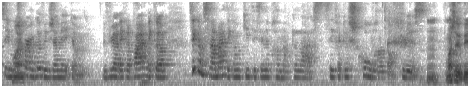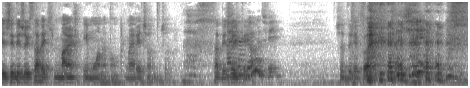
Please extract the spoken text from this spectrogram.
tu sais, moi je suis pas un gars fait que jamais comme vu avec le père, mais comme, tu sais comme si la mère était comme qui t'essaie de prendre ma place, tu sais, fait que là je couvre encore plus. Hmm. Moi, j'ai dé- j'ai déjà eu ça avec mère et moi, mettons. Mère et chum, genre. Ça a déjà Avec un été. gars ou une fille? Je dirais pas. Ok.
